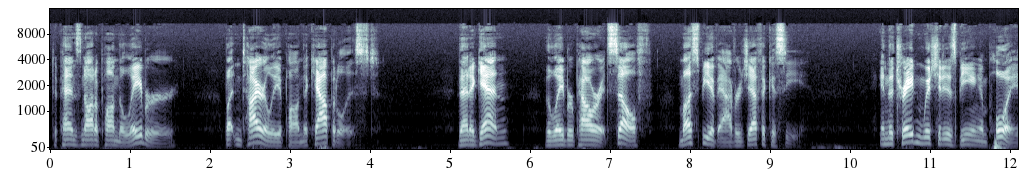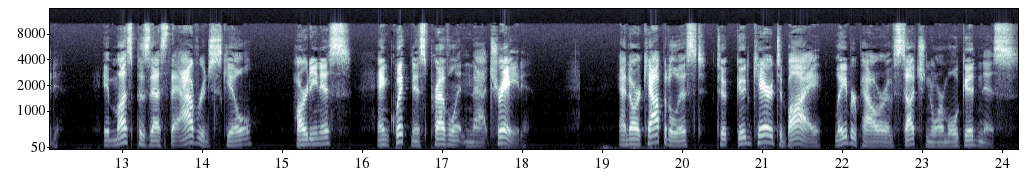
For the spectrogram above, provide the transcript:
depends not upon the laborer, but entirely upon the capitalist. Then again, the labor power itself must be of average efficacy. In the trade in which it is being employed, it must possess the average skill, hardiness, and quickness prevalent in that trade; and our capitalist took good care to buy labor power of such normal goodness.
